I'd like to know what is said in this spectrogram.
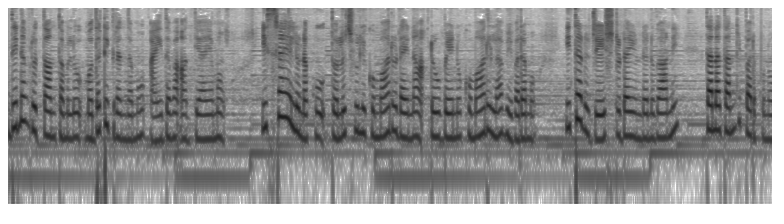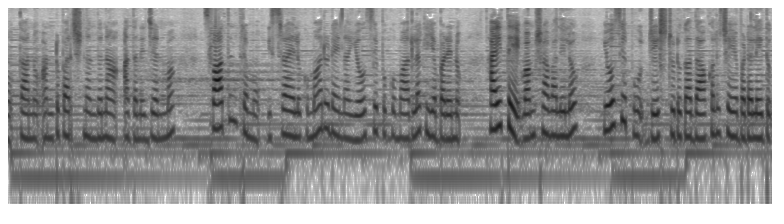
దినవృత్తాంతములు మొదటి గ్రంథము ఐదవ అధ్యాయము. ఇస్రాయేలునకు తొలుచూలి కుమారుడైన రూబేను కుమారుల వివరము. ఇతడు జ్యేష్ఠుడై ఉండెను గాని తన తండ్రి పరుపును తాను అంటుపరిచినందున అతని జన్మ స్వాతంత్రము ఇస్రాయేలు కుమారుడైన యోసేపు కుమారులకు ఇయ్యబడెను. అయితే వంశావళిలో యోసేపు జ్యేష్ఠుడుగా దాఖలు చేయబడలేదు.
